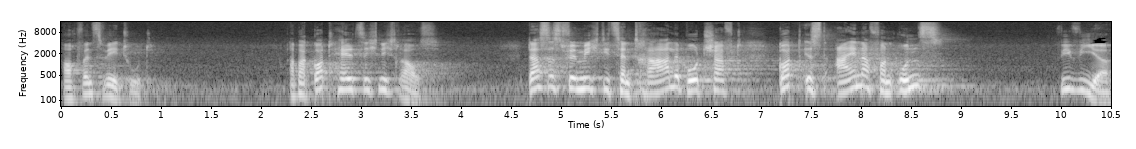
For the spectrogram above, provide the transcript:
auch wenn es weh tut. Aber Gott hält sich nicht raus. Das ist für mich die zentrale Botschaft. Gott ist einer von uns wie wir,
